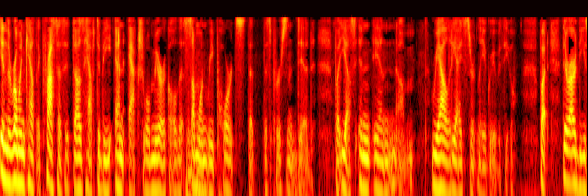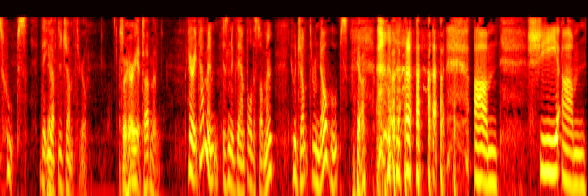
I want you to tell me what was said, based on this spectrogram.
in the Roman Catholic process, it does have to be an actual miracle that mm-hmm. someone reports that this person did. But yes, in in um, reality, I certainly agree with you. But there are these hoops that you have to jump through. So Harriet Tubman. Harriet Tubman is an example of someone who jumped through no hoops. Yeah. um, she um,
